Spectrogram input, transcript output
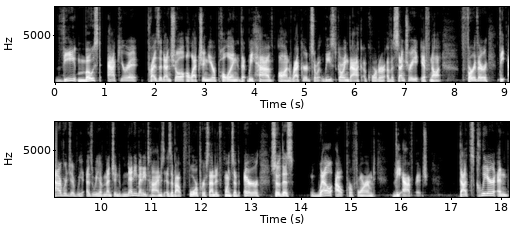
the most accurate presidential election year polling that we have on record. So, at least going back a quarter of a century, if not further. The average, as we have mentioned many, many times, is about four percentage points of error. So, this well outperformed the average. That's clear. And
